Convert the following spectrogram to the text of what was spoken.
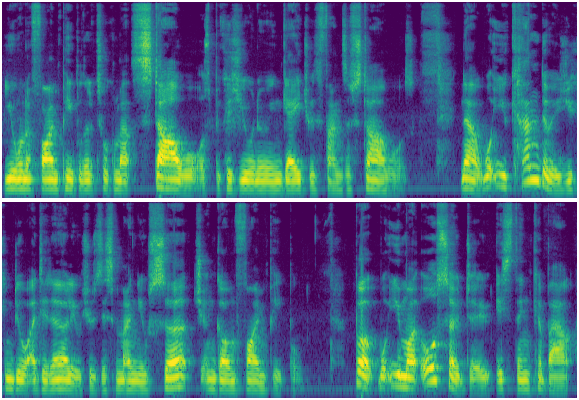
you want to find people that are talking about Star Wars because you want to engage with fans of Star Wars. Now, what you can do is you can do what I did earlier, which was this manual search and go and find people. But what you might also do is think about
